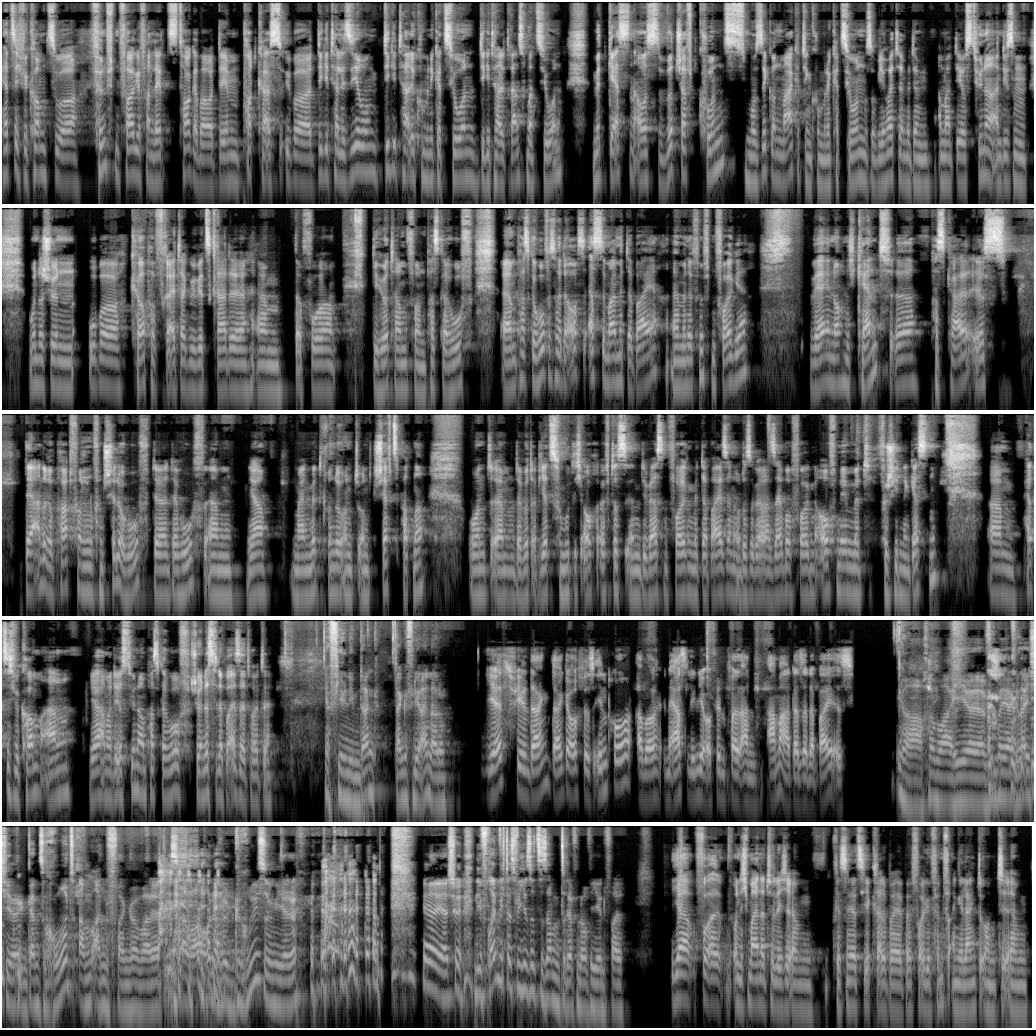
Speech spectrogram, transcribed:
Herzlich willkommen zur fünften Folge von Let's Talk About, dem Podcast über Digitalisierung, digitale Kommunikation, digitale Transformation mit Gästen aus Wirtschaft, Kunst, Musik und Marketingkommunikation, so wie heute mit dem Amadeus Thüner an diesem wunderschönen Oberkörperfreitag, wie wir jetzt gerade ähm, davor gehört haben von Pascal Hof. Ähm, Pascal Hof ist heute auch das erste Mal mit dabei ähm, in der fünften Folge. Wer ihn noch nicht kennt, äh, Pascal ist der andere Part von, von Schillerhof, der, der Hof, ähm, ja, mein Mitgründer und, und Geschäftspartner. Und ähm, der wird ab jetzt vermutlich auch öfters in diversen Folgen mit dabei sein oder sogar selber Folgen aufnehmen mit verschiedenen Gästen. Ähm, herzlich willkommen an ja, Amadeus Thüner und Pascal Hof. Schön, dass ihr dabei seid heute. Ja, vielen lieben Dank. Danke für die Einladung. Yes, vielen Dank. Danke auch fürs Intro, aber in erster Linie auf jeden Fall an Amma, dass er dabei ist. Ja, hör mal hier, da sind wir ja gleich hier ganz rot am Anfang, hör mal. Das ist aber auch eine Begrüßung hier. ja, ja, schön. Nee, freut mich, dass wir hier so zusammentreffen, auf jeden Fall. Ja, vor allem, und ich meine natürlich, ähm, wir sind jetzt hier gerade bei, bei Folge 5 angelangt und ähm,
